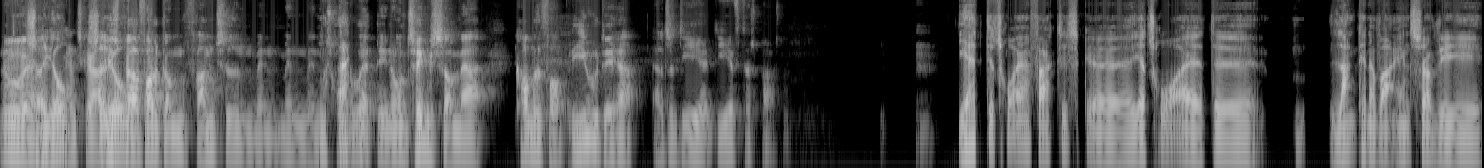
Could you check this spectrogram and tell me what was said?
Nu, øh, så jo, man skal jo aldrig jo. spørge folk om fremtiden, men, men, men tror du, at det er nogle ting, som er kommet for at blive det her, altså de, de efterspørgsel? Ja, det tror jeg faktisk. Øh, jeg tror, at øh, langt hen ad vejen, så vil,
